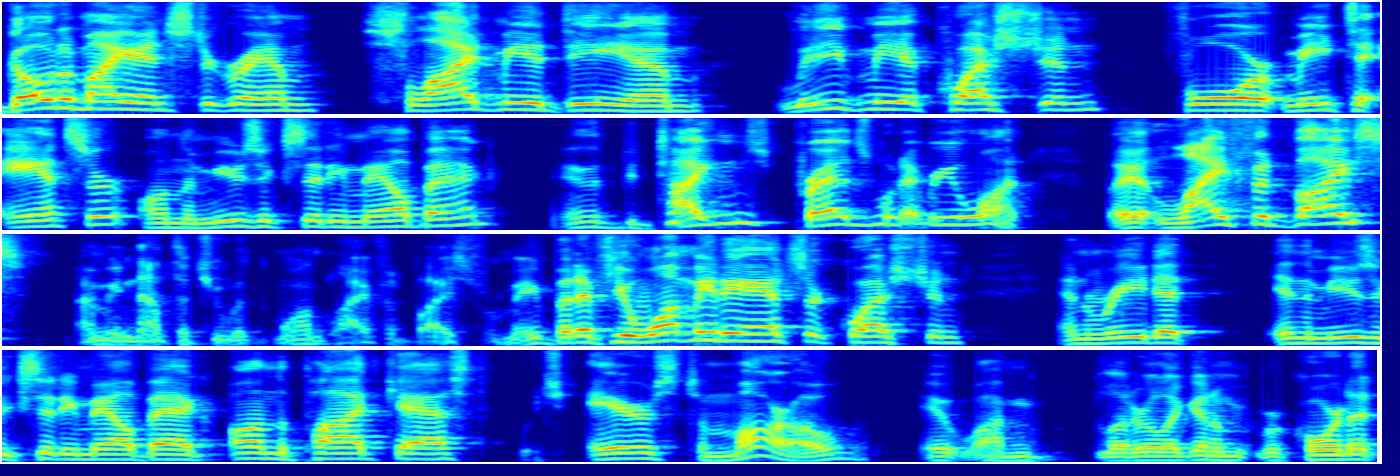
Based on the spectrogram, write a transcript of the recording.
Go to my Instagram, slide me a DM, leave me a question for me to answer on the Music City mailbag. Titans, Preds, whatever you want. Life advice. I mean, not that you would want life advice from me, but if you want me to answer a question and read it in the Music City mailbag on the podcast, which airs tomorrow, it, I'm literally going to record it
